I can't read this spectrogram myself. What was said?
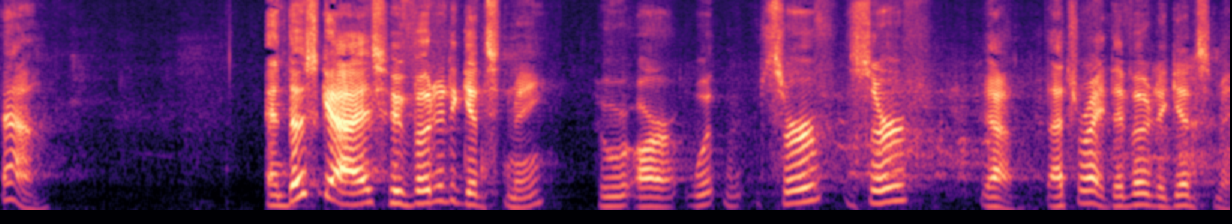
yeah. And those guys who voted against me, who are serve, serve, yeah, that's right, they voted against me.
